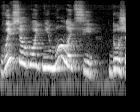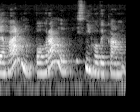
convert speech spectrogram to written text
Ви сьогодні молодці, дуже гарно пограли із сніговиками.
